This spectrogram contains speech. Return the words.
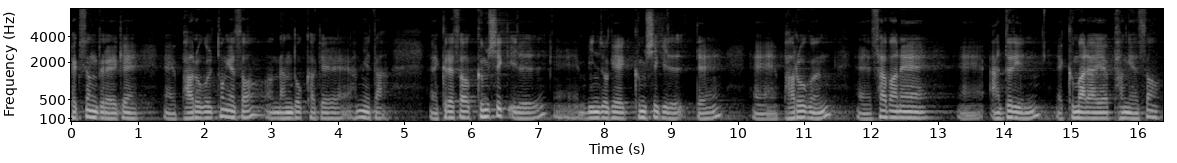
백성들에게 바룩을 통해서 낭독하게 합니다. 그래서 금식일 민족의 금식일 때 바룩은 사반의 아들인 그마라의 방에서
